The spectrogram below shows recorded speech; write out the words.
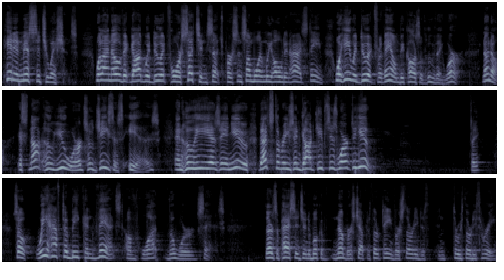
hit and miss situations. Well, I know that God would do it for such and such person, someone we hold in high esteem. Well, He would do it for them because of who they were. No, no. It's not who you were, it's who Jesus is and who He is in you. That's the reason God keeps His word to you. See? So we have to be convinced of what the Word says. There's a passage in the book of Numbers, chapter 13, verse 30 to, through 33.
